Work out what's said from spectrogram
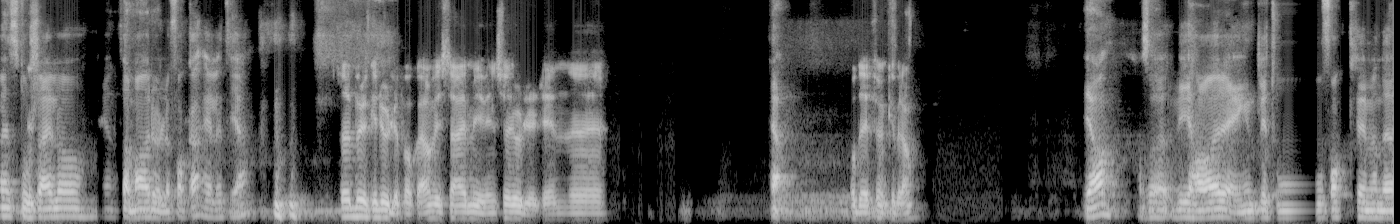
med storseil og en samme rullefokka hele tida. så du bruker rullefokka hvis det er mye vind, så ruller det inn eh... Ja. Og det funker bra? Ja, Altså, vi har egentlig to fokk, men det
